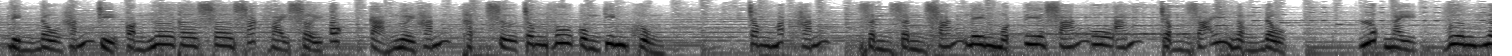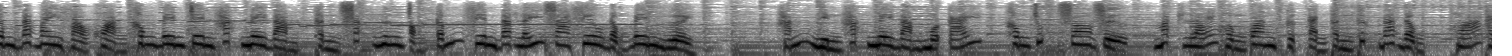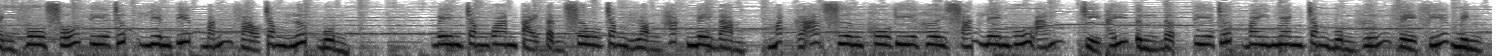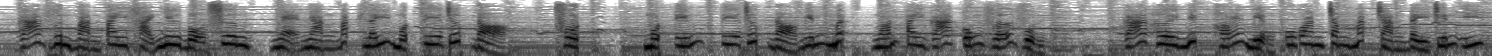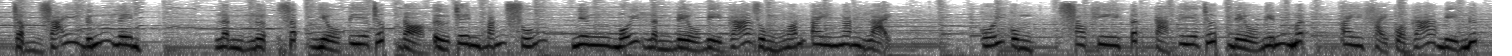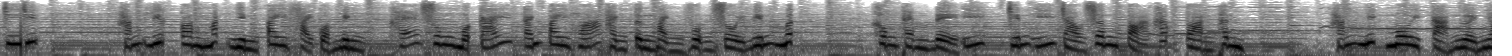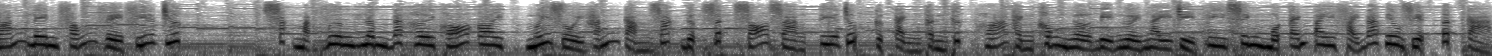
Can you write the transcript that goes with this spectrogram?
Đỉnh đầu hắn chỉ còn lơ thơ sơ xác vài sợi tóc, cả người hắn thật sự trông vô cùng kinh khủng. Trong mắt hắn, dần dần sáng lên một tia sáng u ám, chậm rãi ngẩng đầu. Lúc này, Vương Lâm đã bay vào khoảng không bên trên hắc nê đàm, thần sắc ngưng trọng cấm phiên đã lấy ra phiêu động bên người. Hắn nhìn hắc nê đàm một cái, không chút do dự, mắt lóe hồng quang cực cảnh thần thức đã động, hóa thành vô số tia chớp liên tiếp bắn vào trong lớp bùn. Bên trong quan tài tận sâu trong lòng hắc nê đàm, mắt gã xương khô kia hơi sáng lên u ám, chỉ thấy từng đợt tia chớp bay nhanh trong bùn hướng về phía mình, gã vươn bàn tay phải như bộ xương, nhẹ nhàng bắt lấy một tia chớp đỏ. Phụt! Một tiếng tia chớp đỏ biến mất, ngón tay gã cũng vỡ vụn. Gã hơi nhích khóe miệng, u quang trong mắt tràn đầy chiến ý, chậm rãi đứng lên. Lần lượt rất nhiều tia chớp đỏ từ trên bắn xuống, nhưng mỗi lần đều bị gã dùng ngón tay ngăn lại. Cuối cùng, sau khi tất cả tia chớp đều biến mất, tay phải của gã bị nứt chi chít. Hắn liếc con mắt nhìn tay phải của mình, khẽ rung một cái, cánh tay hóa thành từng mảnh vụn rồi biến mất. Không thèm để ý, chiến ý trào dâng tỏa khắp toàn thân. Hắn nhích môi cả người nhoáng lên phóng về phía trước, Sắc mặt Vương Lâm đã hơi khó coi, mới rồi hắn cảm giác được rất rõ ràng tia chớp cực cảnh thần thức hóa thành không ngờ bị người này chỉ hy sinh một cánh tay phải đã tiêu diệt tất cả.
